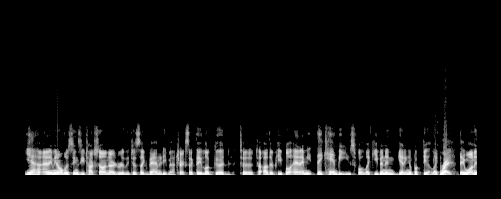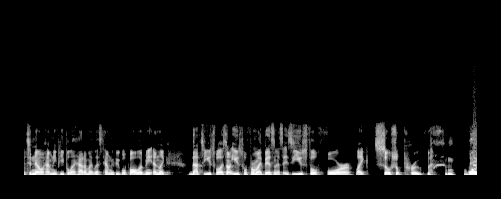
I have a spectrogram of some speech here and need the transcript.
Yeah, and I mean all those things you touched on are really just like vanity metrics. Like they look good to to other people, and I mean they can be useful. Like even in getting a book deal, like right, they wanted to know how many people I had on my list, how many people followed me, and like that's useful. It's not useful for my business. It's useful for like social proof, or,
